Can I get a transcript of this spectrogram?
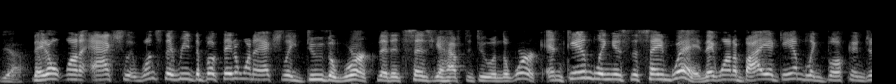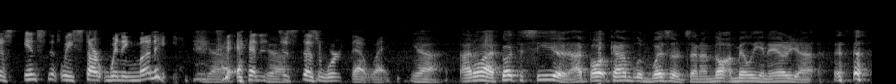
Yeah. They don't want to actually, once they read the book, they don't want to actually do the work that it says you have to do in the work. And gambling is the same way. They want to buy a gambling book and just instantly start winning money. Yeah, and it yeah. just doesn't work that way. Yeah, I know. I've got to see you. I bought Gambling Wizards, and I'm not a millionaire yet.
